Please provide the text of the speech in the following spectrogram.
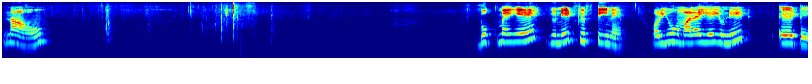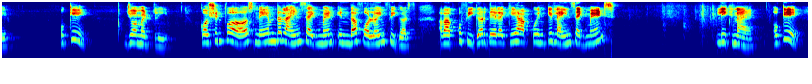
now book में ये यूनिट फिफ्टीन है और यूँ हमारा ये यूनिट एट है okay geometry question first name the line segment in the following figures अब आपको फिगर दे रखे हैं, आपको इनके लाइन सेगमेंट्स लिखना है ओके okay?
